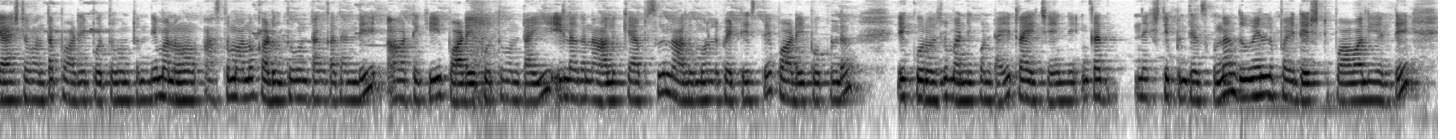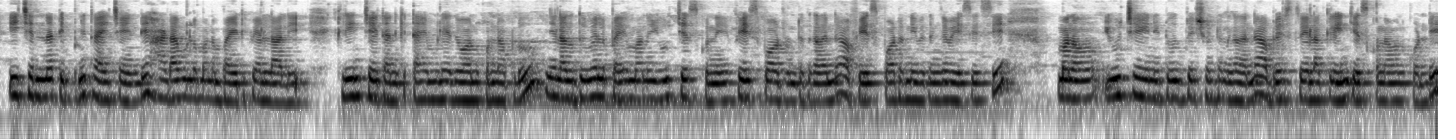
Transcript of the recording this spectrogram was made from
గ్యాస్ స్టవ్ అంతా పాడైపోతూ ఉంటుంది. మనం అస్తమానం కడుగుతూ ఉంటాం కదండి. వాటికి పాడైపోతూ ఉంటాయి. ఇలాగ నాలుగు క్యాప్స్ నాలుగు స్టోర్లో పెట్టేస్తే పాడైపోకుండా ఎక్కువ రోజులు మన్నికుంటాయి. ట్రై చేయండి. ఇంకా నెక్స్ట్ టిప్ని తెలుసుకుందాం. దువ్వెళ్ళపై డస్ట్ పోవాలి అంటే ఈ చిన్న టిప్ని ట్రై చేయండి. హడావుల్లో మనం బయటికి వెళ్ళాలి. క్లీన్ చేయడానికి టైం లేదు అనుకున్నప్పుడు ఇలాగ దువ్వెలపై మనం యూజ్ చేసుకునే ఫేస్ పౌడర్ ఉంటుంది కదండి ఆ ఫేస్ పౌడర్ని ఈ విధంగా వేసేసి మనం యూజ్ చేయని టూత్ బ్రష్ ఉంటుంది కదండి ఆ బ్రష్తో ఇలా క్లీన్ చేసుకున్నాం అనుకోండి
